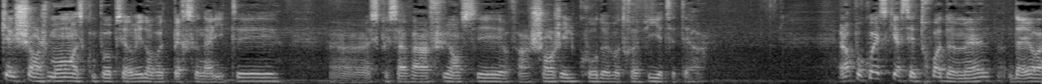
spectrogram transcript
quel changement est-ce qu'on peut observer dans votre personnalité? Euh, Est-ce que ça va influencer, enfin changer le cours de votre vie, etc. Alors pourquoi est-ce qu'il y a ces trois domaines? D'ailleurs,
